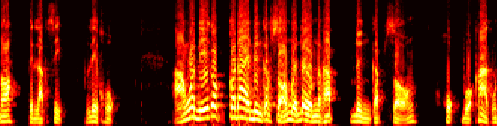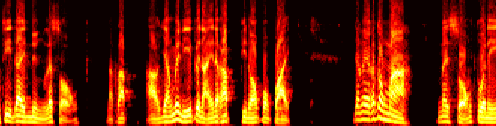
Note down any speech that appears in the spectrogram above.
เนาะเป็นหลักสิบเลขหกอ่างวดนี้ก็ก็ได้หนึ่งกับสองเหมือนเดิมนะครับหนึ่งกับสองหกบวกห้าคงที่ได้หนึ่งและสองนะครับอ้าวยังไม่หนีไปไหนนะครับ พี่น้องปองปายยังไงก็ต้องมาในสองตัวนี้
